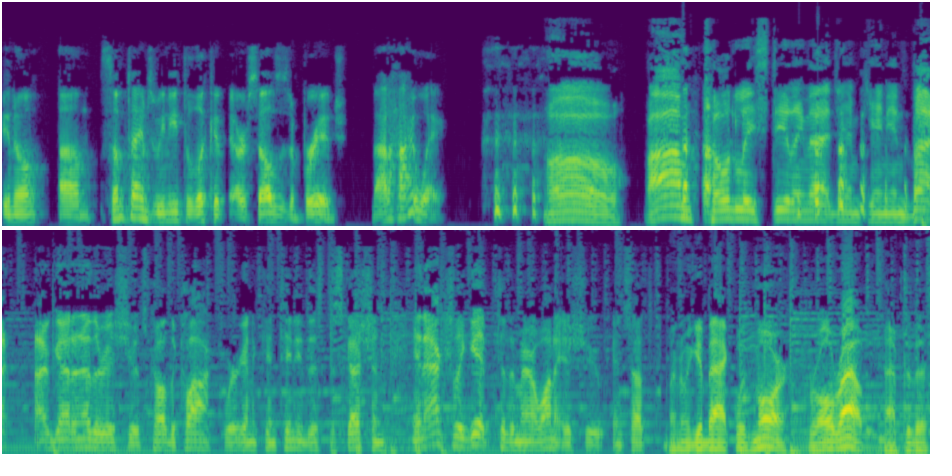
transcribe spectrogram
You know, um, sometimes we need to look at ourselves as a bridge, not a highway. oh, I'm totally stealing that, Jim Kenyon, but I've got another issue. It's called the clock. We're going to continue this discussion and actually get to the marijuana issue in South. When we get back with more, Rural Route after this.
